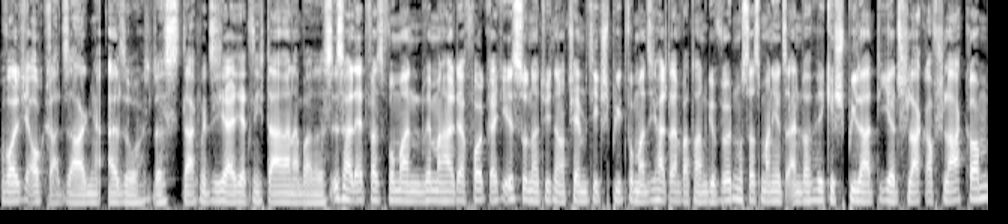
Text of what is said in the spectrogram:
Wollte ich auch gerade sagen. Also, das lag mit Sicherheit jetzt nicht daran, aber das ist halt etwas, wo man, wenn man halt erfolgreich ist und natürlich dann auch Champions League spielt, wo man sich halt einfach daran gewöhnen muss, dass man jetzt einfach wirklich Spieler hat, die jetzt Schlag auf Schlag kommen.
